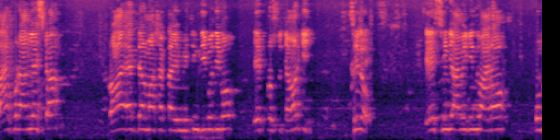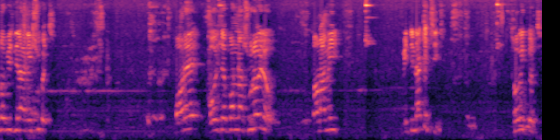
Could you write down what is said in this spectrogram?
তারপরে আমি আজকা প্রায় এক দেড় মাস একটা এই মিটিং দিব দিব, এই প্রস্তুতি আমার কি ছিল। এই সিনে আমি কিন্তু আরও পনেরো বিশ দিন আগে ইস্যু করছি। পরে ওই যে বন্যা শুরু হইল, তখন আমি মিটিং রাখেছি স্থগিত করছি।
